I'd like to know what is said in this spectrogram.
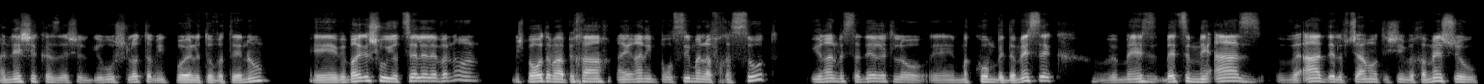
הנשק הזה של גירוש לא תמיד פועל לטובתנו. אה, וברגע שהוא יוצא ללבנון, משמרות המהפכה האיראנים פורסים עליו חסות, איראן מסדרת לו מקום בדמשק, ובעצם מאז ועד 1995, שהוא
